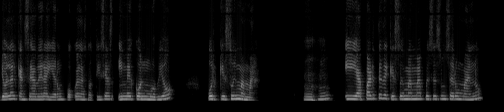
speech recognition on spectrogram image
yo la alcancé a ver ayer un poco en las noticias y me conmovió porque soy mamá. Y aparte de que soy mamá, pues es un ser humano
